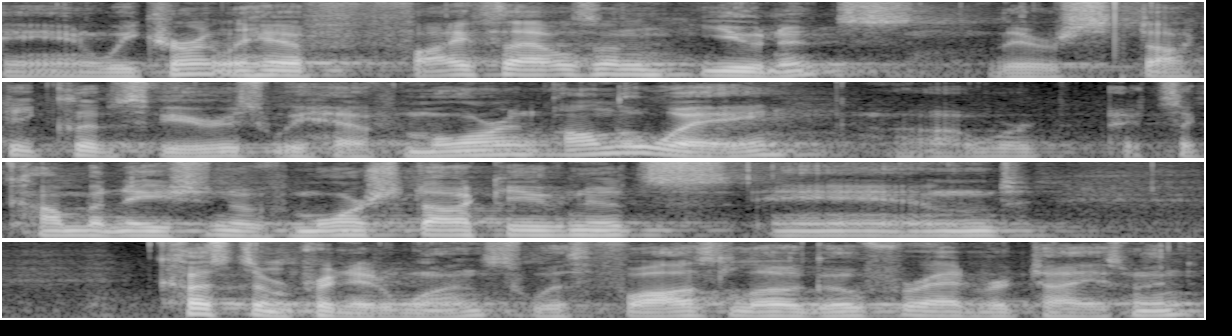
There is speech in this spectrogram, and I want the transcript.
And we currently have 5,000 units. They're stock Eclipse viewers. We have more on the way. Uh, it's a combination of more stock units and custom printed ones with FOS logo for advertisement.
